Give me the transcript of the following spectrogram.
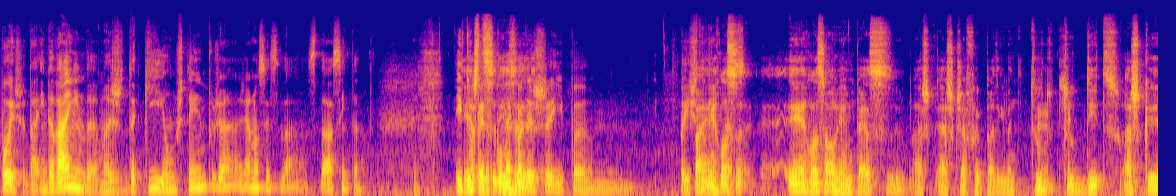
Pois dá, ainda dá ainda mas daqui a uns tempos já, já não sei se dá, se dá assim tanto. E tu este Pedro como é que olhas aí para, para isto Pá, em relação, em relação ao Game Pass, acho, acho que já foi praticamente tudo, hum, tudo dito. Acho que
